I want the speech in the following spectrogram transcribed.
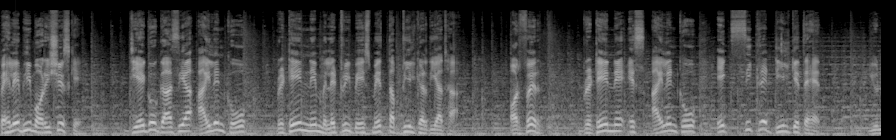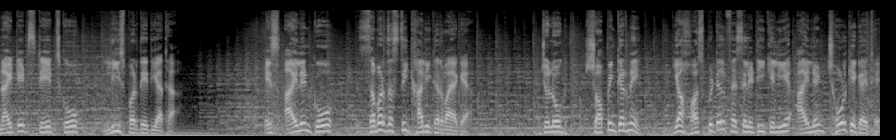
पहले भी मॉरिशियस के डिएगो गाजिया आइलैंड को ब्रिटेन ने मिलिट्री बेस में तब्दील कर दिया था और फिर ब्रिटेन ने इस आइलैंड को एक सीक्रेट डील के तहत यूनाइटेड स्टेट्स को लीज पर दे दिया था। इस आइलैंड को ज़बरदस्ती खाली करवाया गया। जो लोग शॉपिंग करने या हॉस्पिटल फैसिलिटी के लिए आइलैंड छोड़ के गए थे,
